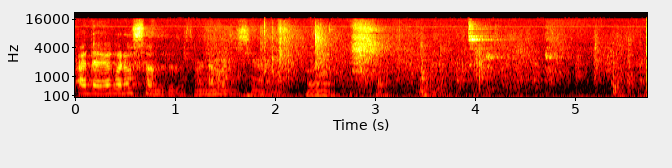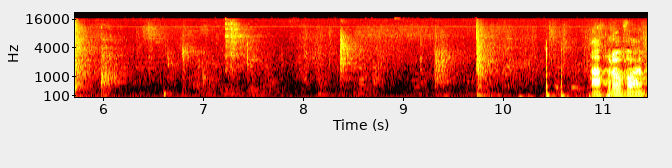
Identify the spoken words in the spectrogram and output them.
a daí agora é o Sandro, doutor, não é mais a senhora. Aprovado.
